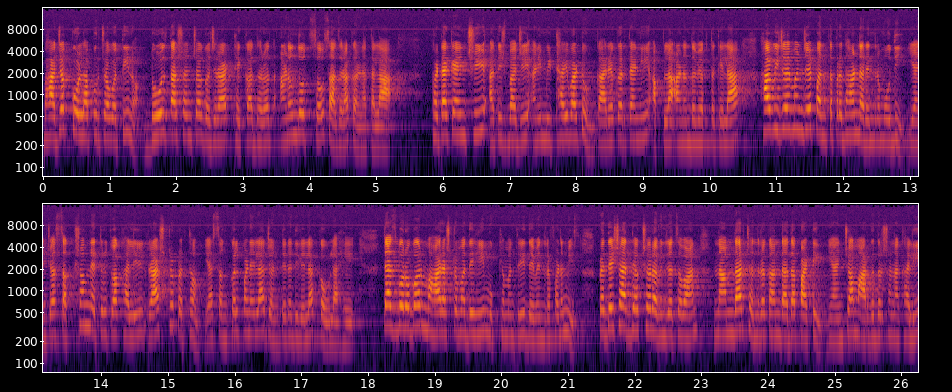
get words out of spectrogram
भाजप कोल्हापूरच्या वतीनं ढोल ताशांच्या गजरात ठेका धरत आनंदोत्सव साजरा करण्यात आला. फटाक्यांची आतिषबाजी आणि मिठाई वाटून कार्यकर्त्यांनी आपला आनंद व्यक्त केला. हा विजय म्हणजे पंतप्रधान नरेंद्र मोदी यांच्या सक्षम नेतृत्वाखालील राष्ट्रप्रथम या संकल्पनेला जनतेने दिलेला कौल आहे. त्याचबरोबर महाराष्ट्रामध्येही मुख्यमंत्री देवेंद्र फडणवीस प्रदेशाध्यक्ष रवींद्र चव्हाण नामदार चंद्रकांत दादा पाटील यांच्या मार्गदर्शनाखाली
